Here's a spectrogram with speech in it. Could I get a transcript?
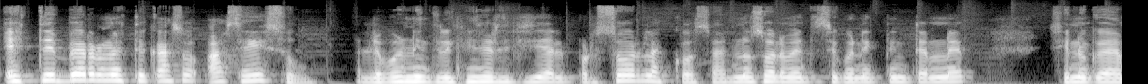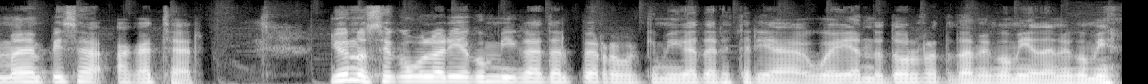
Este perro en este caso hace eso, le pone inteligencia artificial por sobre las cosas, no solamente se conecta a Internet, sino que además empieza a cachar. Yo no sé cómo lo haría con mi gata al perro, porque mi gata le estaría hueveando todo el rato, dame comida, dame comida.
